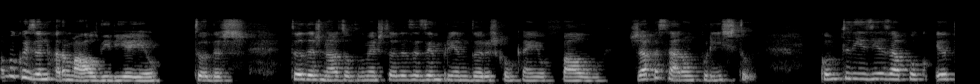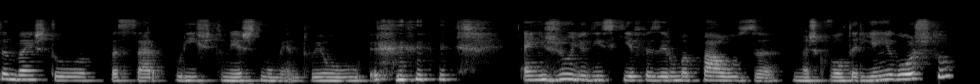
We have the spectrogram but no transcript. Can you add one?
é uma coisa normal, diria eu. Todas, todas nós, ou pelo menos todas as empreendedoras com quem eu falo, já passaram por isto. Como tu dizias há pouco, eu também estou a passar por isto neste momento. Eu em julho disse que ia fazer uma pausa, mas que voltaria em agosto,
